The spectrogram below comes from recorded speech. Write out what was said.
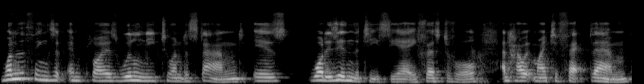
one of the things that employers will need to understand is what is in the TCA, first of all, and how it might affect them.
